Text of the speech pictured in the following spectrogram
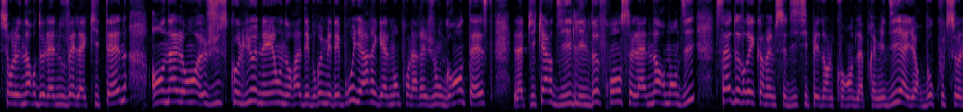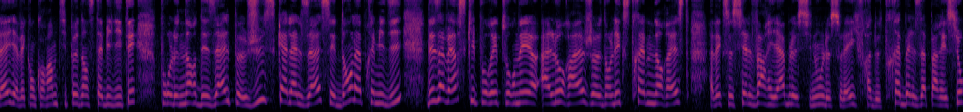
sur le nord de la Nouvelle-Aquitaine. En allant jusqu'au Lyonnais, on aura des brumes et des brouillards également pour la région Grand Est, la Picardie, l'île de France, la Normandie. Ça devrait quand même se dissiper dans le courant de l'après-midi. Ailleurs, beaucoup de soleil avec encore un petit peu d'instabilité pour le nord des Alpes jusqu'à l'Alsace. Et dans l'après-midi, des averses qui pourraient tourner à l'orage dans l'extrême nord-est avec ce ciel variable. Sinon, le soleil fera de très belles apparitions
